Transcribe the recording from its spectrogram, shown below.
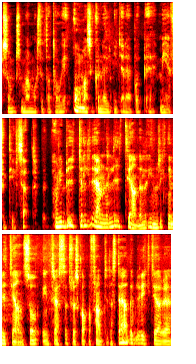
som, som man måste ta tag i om man ska kunna utnyttja det här på ett mer effektivt sätt. Om vi byter ämne lite grann, eller inriktning lite grann, så intresset för att skapa framtida städer blir viktigare.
